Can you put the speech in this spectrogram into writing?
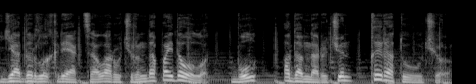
ядрлык реакциялар учурунда пайда болот. Бул адамдар үчүн кыйратуучу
